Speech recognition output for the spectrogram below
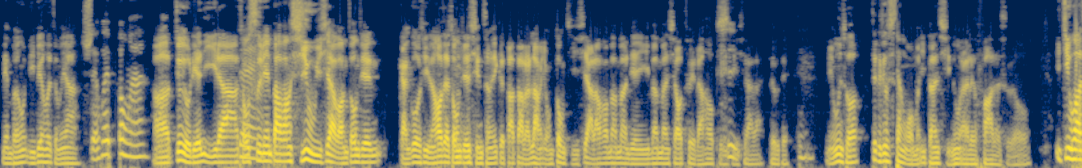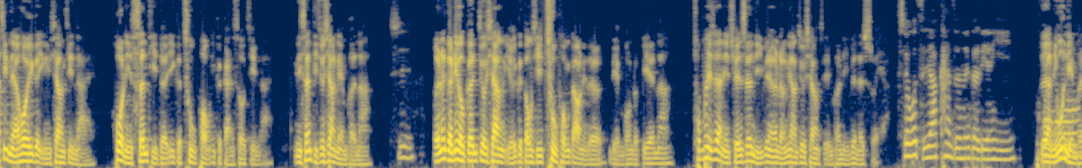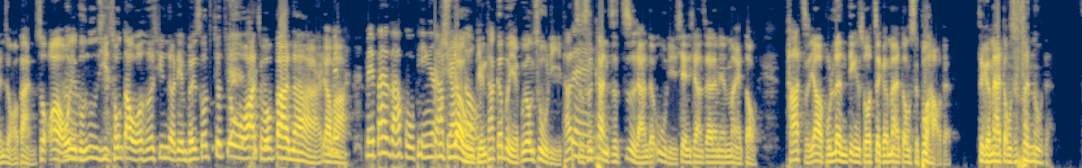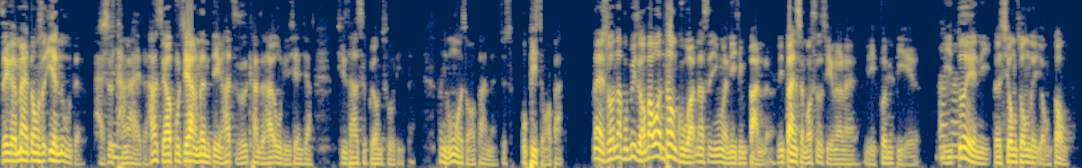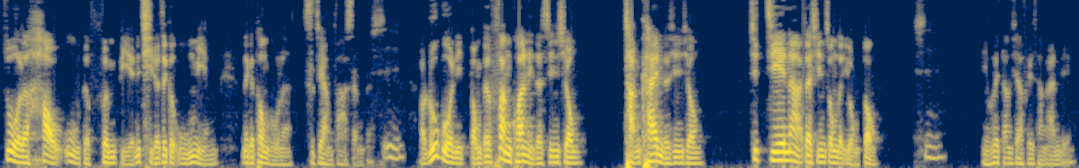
脸盆里面会怎么样？水会动啊。啊，就有涟漪啦，从四面八方咻一下往中间赶过去，然后在中间形成一个大大的浪，涌动几下，然后慢慢涟漪慢慢消退，然后平息下来，对不对？对。你问说，这个就是像我们一般喜怒哀乐发的时候。一句话进来，或一个影像进来，或你身体的一个触碰、一个感受进来，你身体就像脸盆啊，是。而那个六根就像有一个东西触碰到你的脸盆的边啊，充沛在你全身里面的能量就像脸盆里面的水啊。所以我只要看着那个涟漪。对啊，你问脸盆怎么办？说哦，我有股怒气冲到我核心了，脸盆说救救我啊，怎么办呢？要吗？没办法抚平啊，不需要抚平，它根本也不用处理，它只是看着自然的物理现象在那边脉动。他只要不认定说这个脉动是不好的，这个脉动是愤怒的，这个脉动是厌恶的，还是贪爱的，他只要不这样认定，他只是看着他物理现象，其实他是不用处理的。那你问我怎么办呢？就是不必怎么办？那你说那不必怎么办？我很痛苦啊。那是因为你已经办了，你办什么事情了呢？你分别了，你对你的胸中的涌动做了好恶的分别，你起了这个无名，那个痛苦呢是这样发生的。是啊，如果你懂得放宽你的心胸。敞开你的心胸，去接纳在心中的涌动，是，你会当下非常安宁。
